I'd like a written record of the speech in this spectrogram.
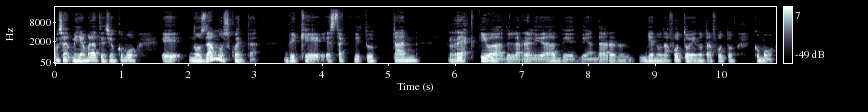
o sea, me llama la atención cómo eh, nos damos cuenta de que esta actitud tan reactiva de la realidad, de, andar viendo una foto, viendo otra foto, como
